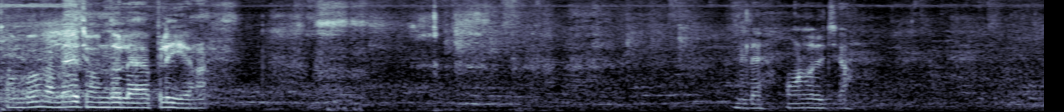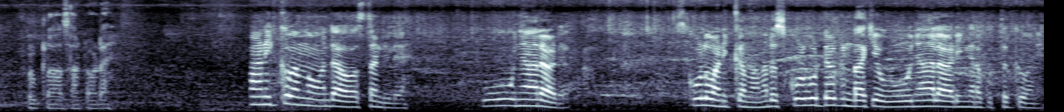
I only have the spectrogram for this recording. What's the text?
സംഭവം കണ്ടു വെച്ചാൽ എന്തോ ലാപ്പിൽ ചെയ്യണം. ഇല്ലേ ഫോൺ കളിച്ച ഫുൾ ക്ലാസ് ആട്ടോ അവിടെ. പണിക്ക് വന്ന ഓന്റെ അവസ്ഥ ഉണ്ടില്ലേ ഊഞ്ഞാലാടുക സ്കൂൾ പണിക്ക് വന്ന. എന്നിട്ട് സ്കൂൾ കുട്ടികൾക്ക് ഉണ്ടാക്കിയ ഊഞ്ഞാലാടി ഇങ്ങനെ കുത്തക്ക് പണി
